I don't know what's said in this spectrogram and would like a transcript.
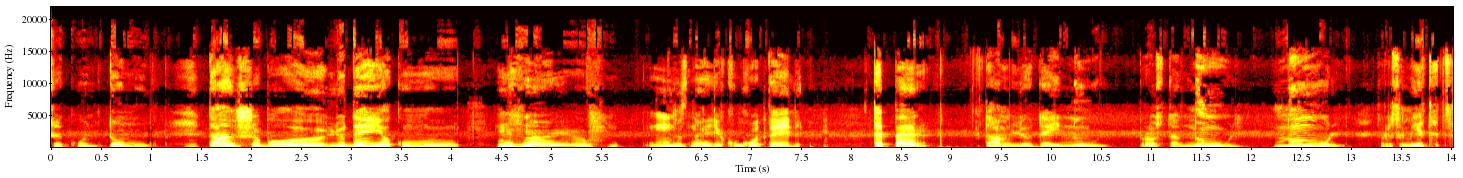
секунд тому. Там ще було людей, якому не знаю, не знаю, як у готелі. Тепер там людей нуль. Просто нуль. Нуль. Розумієте це?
